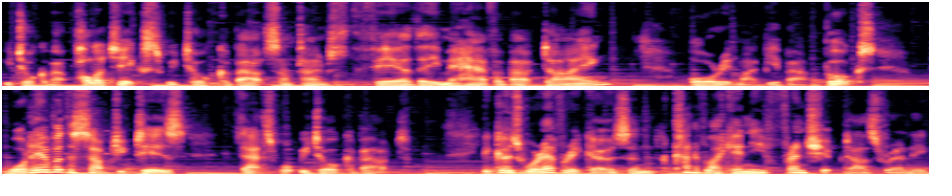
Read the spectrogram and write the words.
We talk about politics, we talk about sometimes the fear they may have about dying, or it might be about books. Whatever the subject is, that's what we talk about. It goes wherever it goes, and kind of like any friendship does, really.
